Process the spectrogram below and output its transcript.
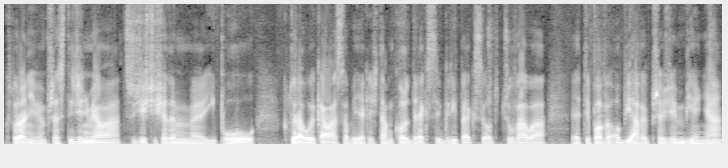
która, nie wiem, przez tydzień miała 37,5, która łykała sobie jakieś tam koldreksy, gripeksy, odczuwała typowe objawy przeziębienia,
